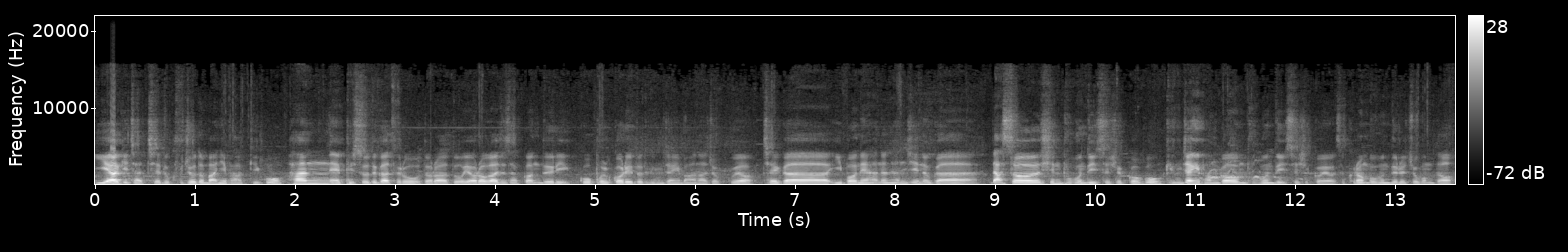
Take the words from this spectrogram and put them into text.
이야기 자체도 구조도 많이 바뀌고 한 에피소드가 들어오더라도 여러 가지 사건들이 있고 볼거리도 굉장히 많아졌고요. 제가 이번에 하는 한진우가 낯서신 부분도 있으실 거고 굉장히 반가운 부분도 있으실 거예요. 그래서 그런 부분들을 조금 더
